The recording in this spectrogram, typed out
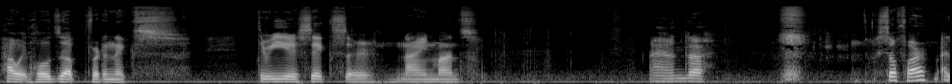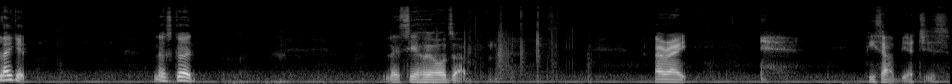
how it holds up for the next three or six or nine months. And uh, so far, I like it. Looks good. Let's see how it holds up. Alright. Peace out, bitches.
